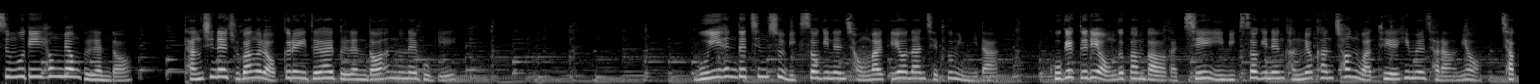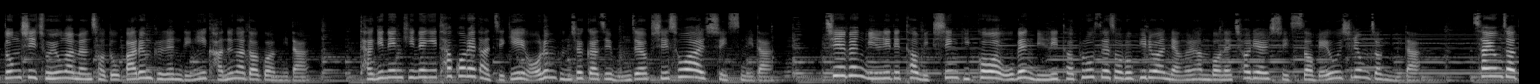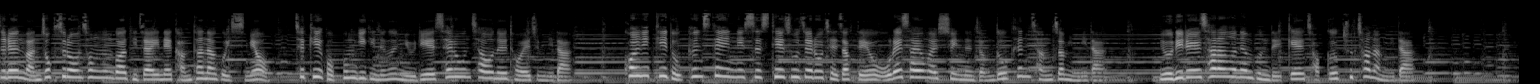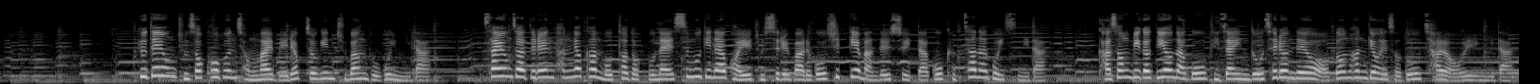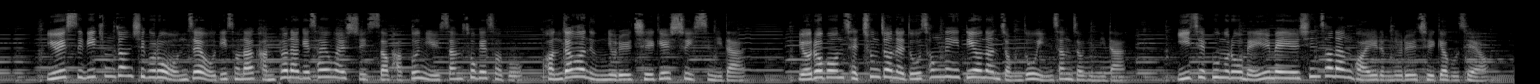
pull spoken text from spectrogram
스무디 혁명 블렌더. 당신의 주방을 업그레이드할 블렌더 한눈에 보기. 무이 핸드 침수 믹서기는 정말 뛰어난 제품입니다. 고객들이 언급한 바와 같이 이 믹서기는 강력한 1000와트의 힘을 자랑하며 작동 시 조용하면서도 빠른 블렌딩이 가능하다고 합니다. 다기능 기능이 탁월해 다지기 얼음 분쇄까지 문제없이 소화할 수 있습니다. 700ml 믹싱 비커와 500ml 프로세서로 필요한 양을 한 번에 처리할 수 있어 매우 실용적입니다. 사용자들은 만족스러운 성능과 디자인에 감탄하고 있으며 특히 거품기 기능은 유리에 새로운 차원을 더해줍니다. 퀄리티 높은 스테인리스 스틸 소재로 제작되어 오래 사용할 수 있는 점도 큰 장점입니다. 요리를 사랑하는 분들께 적극 추천합니다. 휴대용 주석 컵은 정말 매력적인 주방 도구입니다. 사용자들은 강력한 모터 덕분에 스무디나 과일 주스를 바르고 쉽게 만들 수 있다고 극찬하고 있습니다. 가성비가 뛰어나고 디자인도 세련되어 어떤 환경에서도 잘 어울립니다. USB 충전식으로 언제 어디서나 간편하게 사용할 수 있어 바쁜 일상 속에서도 건강한 음료를 즐길 수 있습니다. 여러 번 재충전해도 성능이 뛰어난 점도 인상적입니다. 이 제품으로 매일매일 신선한 과일 음료를 즐겨보세요.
